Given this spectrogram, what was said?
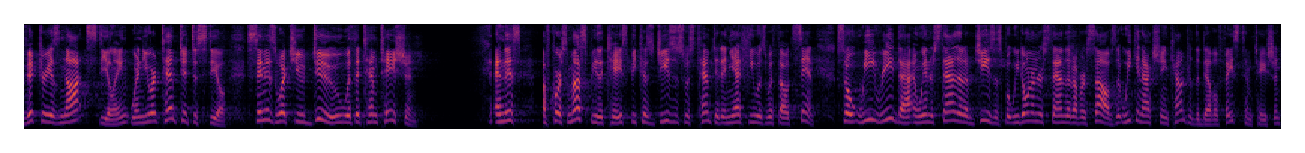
victory is not stealing when you are tempted to steal. Sin is what you do with a temptation. And this of course, must be the case because Jesus was tempted and yet he was without sin. So we read that and we understand that of Jesus, but we don't understand that of ourselves, that we can actually encounter the devil, face temptation,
